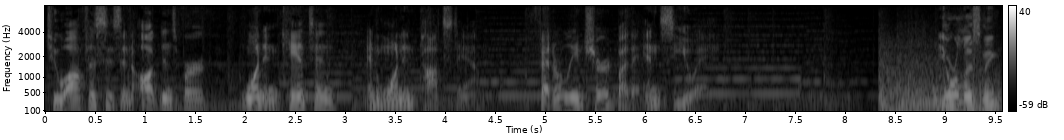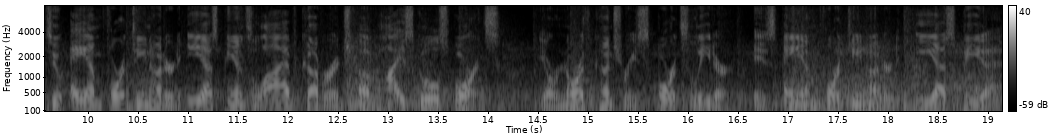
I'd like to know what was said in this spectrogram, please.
Two offices in Ogdensburg, one in Canton, and one in Potsdam. Federally insured by the NCUA. You're listening to AM 1400 ESPN's live coverage of high school sports. Your North Country sports leader is AM 1400 ESPN.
